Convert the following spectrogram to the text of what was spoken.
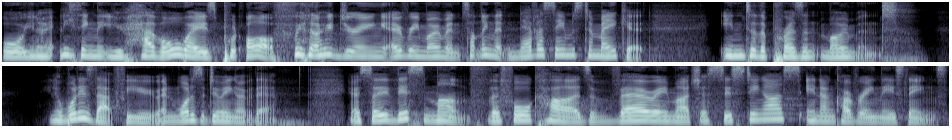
or, you know, anything that you have always put off, you know, during every moment, something that never seems to make it into the present moment. You know, what is that for you and what is it doing over there? You know, so this month, the four cards are very much assisting us in uncovering these things,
